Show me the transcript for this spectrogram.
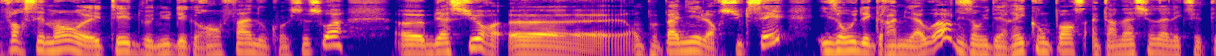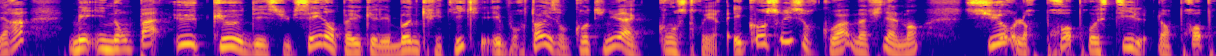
forcément euh, été devenus des grands fans ou quoi que ce soit. Euh, bien sûr, euh, on peut pas nier leur succès. Ils ont eu des Grammy Awards, ils ont eu des récompenses internationales, etc. Mais ils n'ont pas eu que des succès, ils n'ont pas eu que des bonnes critiques, et pourtant ils ont continué à construire. Et construit sur quoi? Bah finalement, sur leur propre style, leur propre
